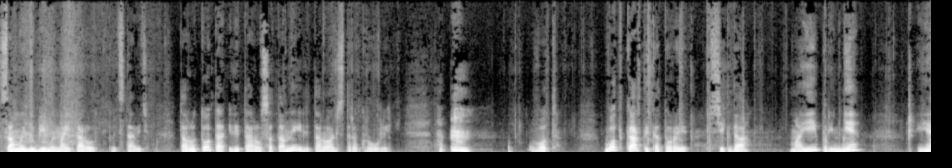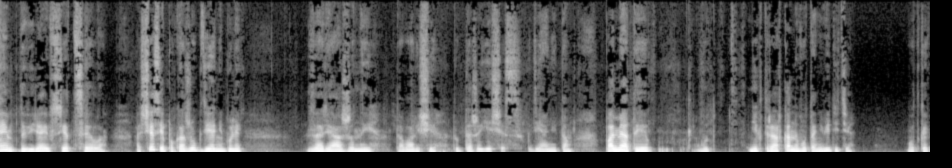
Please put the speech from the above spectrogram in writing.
Самые любимые мои Таро представить. Таро Тота или Таро Сатаны или Таро Альстера Кроули. вот. Вот карты, которые всегда мои, при мне. Я им доверяю все цело. А сейчас я покажу, где они были заряжены, товарищи. Тут даже есть сейчас, где они там помятые. Вот некоторые арканы, вот они, видите? Вот как,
